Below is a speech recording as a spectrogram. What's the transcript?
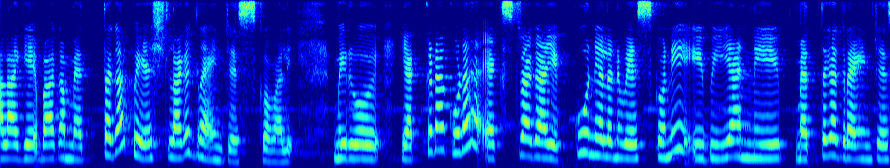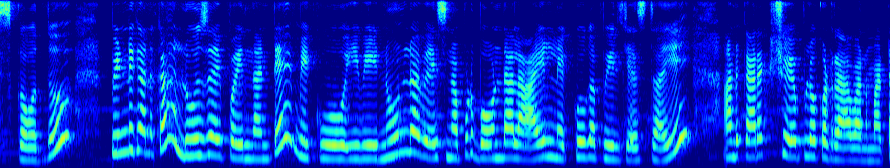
అలాగే బాగా మెత్తగా పేస్ట్ లాగా గ్రైండ్ చేసుకోవాలి. మీరు ఎక్కడా కూడా ఎక్స్ట్రాగా ఎక్కువ నీళ్ళను వేసుకొని ఈ బియ్యాన్ని మెత్తగా గ్రైండ్ చేసుకోవద్దు. పిండి కనుక లూజ్ అయిపోయిందంటే మీకు ఇవి నూనెలో వేసినప్పుడు బోండాల ఆయిల్ని ఎక్కువగా పీల్చేస్తాయి అండ్ కరెక్ట్ షేప్లో కూడా రావన్నమాట.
